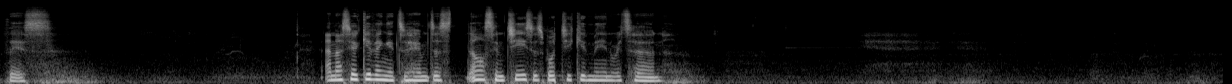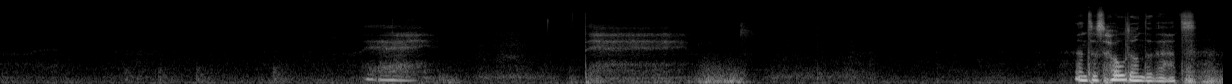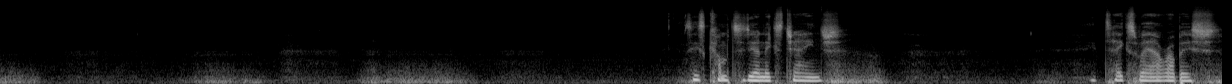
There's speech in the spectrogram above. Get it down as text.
this. And as you're giving it to Him, just ask Him, Jesus, what do you give me in return? And just hold on to that. He's come to do an exchange. He takes away our rubbish,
